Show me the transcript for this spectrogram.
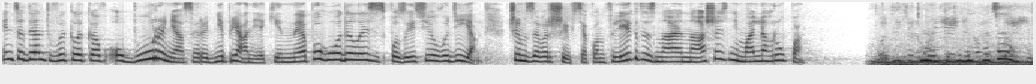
Інцидент викликав обурення серед дніпрян, які не погодились з позицією водія. Чим завершився конфлікт, знає наша знімальна група. Водитель, мы едем, а вы стоите,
